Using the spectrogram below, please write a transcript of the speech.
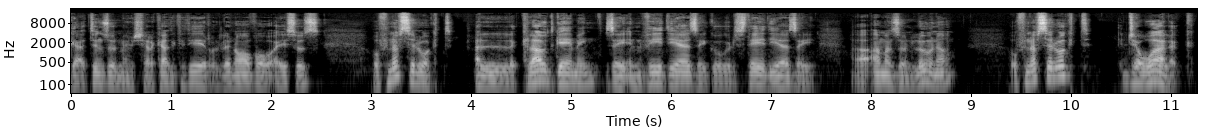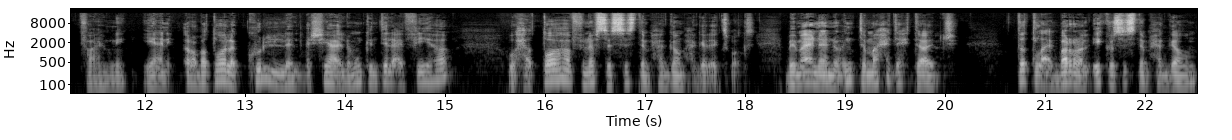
قاعد تنزل من شركات كثير لينوفو وايسوس وفي نفس الوقت ال cloud gaming زي انفيديا زي جوجل ستيديا زي آه، امازون لونا وفي نفس الوقت جوالك فاهمني؟ يعني ربطوا لك كل الأشياء اللي ممكن تلعب فيها وحطوها في نفس ال system حقهم حق الإكس بوكس. بمعنى إنه أنت ما حتحتاج تطلع برا ال ecosystem حقهم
